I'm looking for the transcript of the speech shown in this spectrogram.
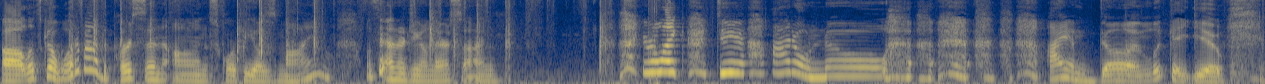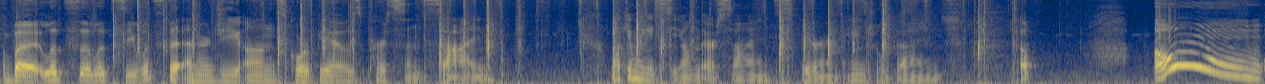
Uh, let's go. What about the person on Scorpio's mind? What's the energy on their sign? You're like, dear, I don't know. I am done. Look at you. But let's uh, let's see. What's the energy on Scorpio's person sign? What can we see on their sign? Spirit, angel guides. Oh. Oh,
